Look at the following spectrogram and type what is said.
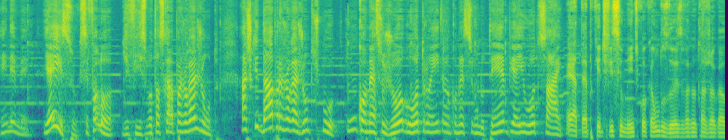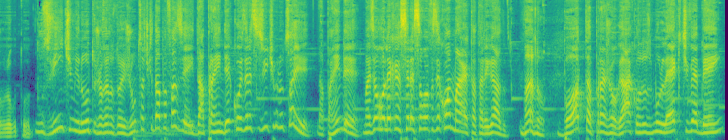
Rendem bem. E é isso que você falou. Difícil botar os caras pra jogar junto. Acho que dá pra jogar junto, tipo, um começa o jogo, o outro entra no começo do segundo tempo e aí o outro sai. É, até porque dificilmente qualquer um dos dois vai tentar jogar o jogo todo. Uns 20 minutos jogando os dois juntos, acho que dá pra fazer. E dá pra render coisa nesses 20 minutos aí. Dá pra render. Mas é o rolê que a seleção vai fazer com a Marta, tá ligado? Mano, bota pra jogar quando os moleques tiver bem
